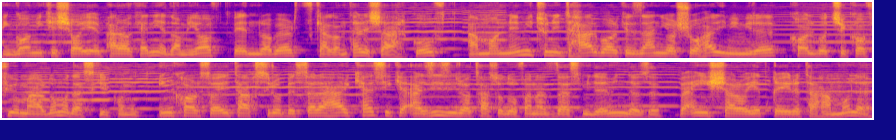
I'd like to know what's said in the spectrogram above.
هنگامی که شایع پراکنی ادامه یافت بن رابرتس کلانتر شهر گفت اما نمی‌تونید هر بار که زن یا شوهری میمیره کالبد کافی و مردم رو دستگیر کنید. این کارسایی تقصیر رو به سر هر کسی که عزیزی را تصادفا از دست میده میندازه. و این شرایط غیر تحمله.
